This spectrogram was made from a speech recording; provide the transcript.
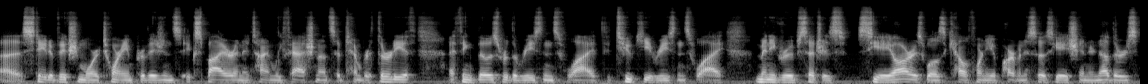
uh, state eviction moratorium provisions expire in a timely fashion on September 30th, I think those were the reasons why, the two key reasons why many groups such as CAR, as well as the California Apartment Association and others,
